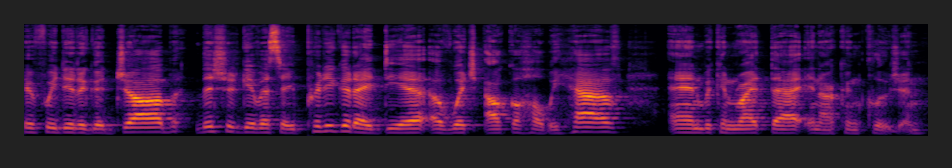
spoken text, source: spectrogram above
If we did a good job, this should give us a pretty good idea of which alcohol we have, and we can write that in our conclusion.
